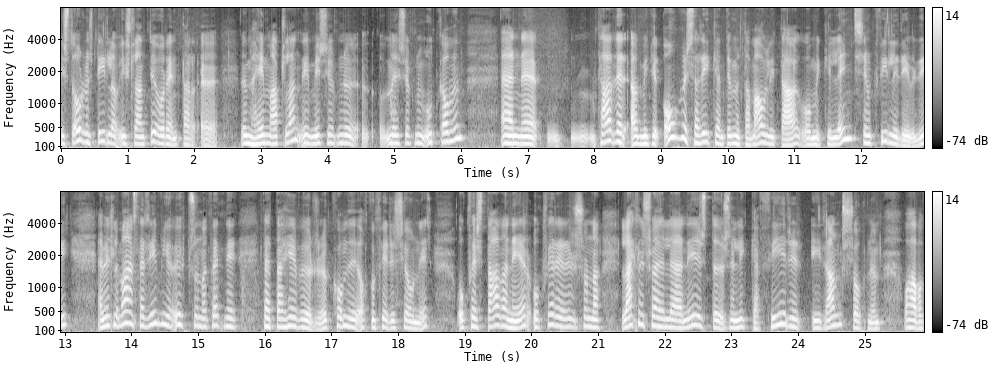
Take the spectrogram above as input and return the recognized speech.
í stórum stíl á Íslandi og reyndar uh, um heim allan í misjöfnum útgáfum en uh, það er að mikil óvisa ríkjandi um þetta mál í dag og mikil leint sem kvílir yfir því. En við ætlum aðeins að rifja upp svona hvernig þetta hefur komið okkur fyrir sjónir og hver staðan er og hver er svona læknisfræðilega niðurstöður sem líka fyrir í rannsóknum og hafa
